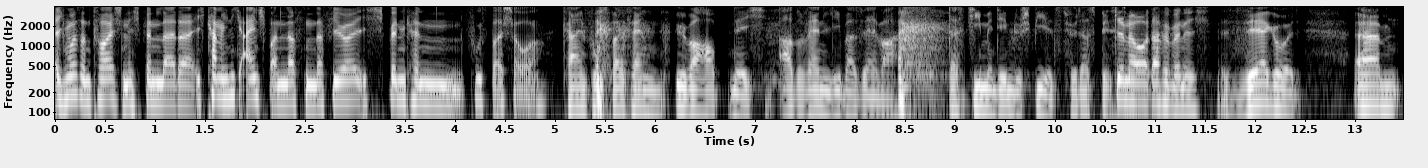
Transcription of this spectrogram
Ich muss enttäuschen. Ich bin leider, ich kann mich nicht einspannen lassen dafür. Ich bin kein Fußballschauer. Kein Fußballfan, überhaupt nicht. Also wenn lieber selber. Das Team, in dem du spielst, für das bist Genau, du. dafür bin ich. Sehr gut. Ähm,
